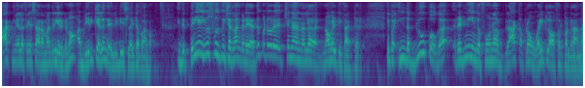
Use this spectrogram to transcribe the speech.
பேக் மேலே ஃபேஸ் ஆகிற மாதிரி இருக்கணும். அப்படி இருக்கையில் இந்த எல்இடிஸ் லைட்டப் ஆகும் இது பெரிய யூஸ்ஃபுல் ஃபீச்சர்லாம் கிடையாது பட் ஒரு சின்ன நல்ல நாவல்ட்டி ஃபேக்டர் இப்போ இந்த ப்ளூ போக ரெட்மி இந்த ஃபோனை பிளாக் அப்புறம் ஒயிட்டில் ஆஃபர் பண்ணுறாங்க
